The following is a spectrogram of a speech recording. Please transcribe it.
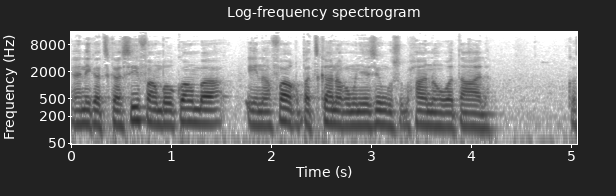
Yaani katika sifa ambayo kwamba inafaa kupatikana kwa Mwenyezi Mungu Subhanahu wa Ta'ala. Kwa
